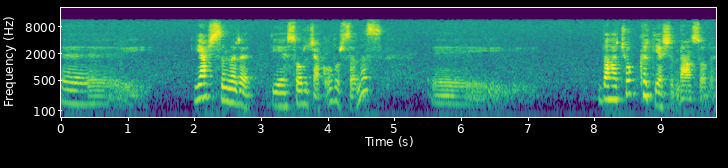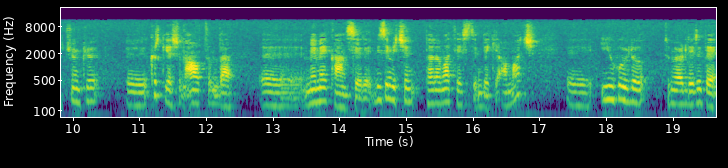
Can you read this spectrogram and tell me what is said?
E, yaş sınırı diye soracak olursanız e, daha çok 40 yaşından sonra. Çünkü e, 40 yaşın altında e, meme kanseri bizim için tarama testindeki amaç e, iyi huylu tümörleri de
